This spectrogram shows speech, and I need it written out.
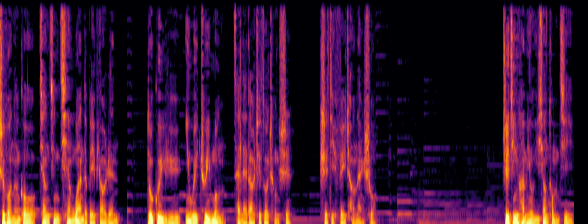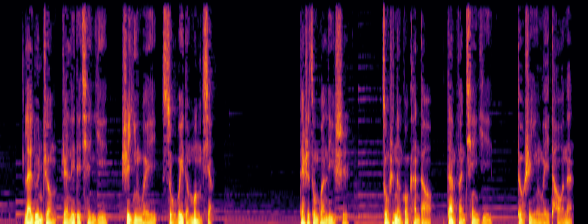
是否能够将近千万的北漂人，都归于因为追梦才来到这座城市，实际非常难说。至今还没有一项统计，来论证人类的迁移是因为所谓的梦想。但是纵观历史，总是能够看到，但凡迁移，都是因为逃难。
